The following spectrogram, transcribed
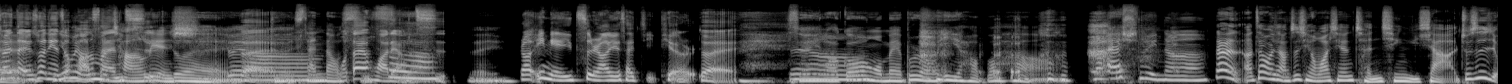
所以等于说你有没有那么长练习？对对，三到我大概滑两次，对，然后一年一次，然后也才几天而已。对，所以老公，我们也不容易，好不好？那 Ashley 呢？但啊，在我讲之前，我要先澄清一下，就是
